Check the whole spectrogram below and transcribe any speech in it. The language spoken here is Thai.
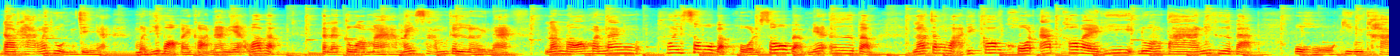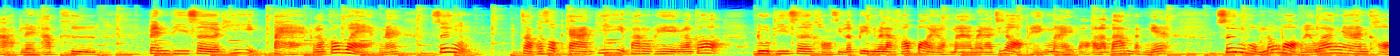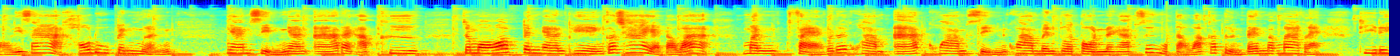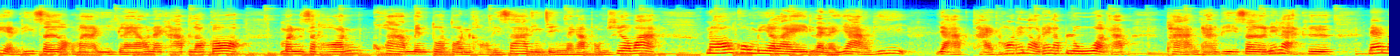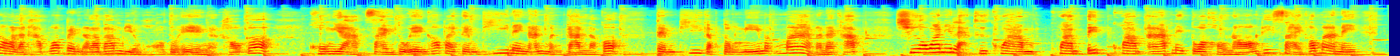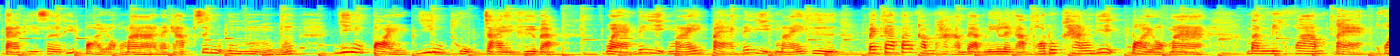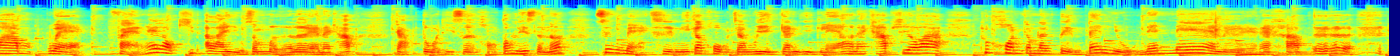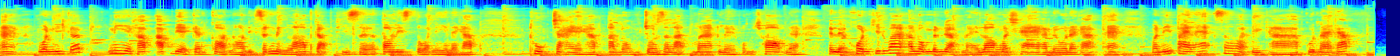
เดาทางไม่ถูกจริงๆอะ่ะเหมือนที่บอกไปก่อนหน้านี้ว่าแบบแต่ละตัวมาไม่ซ้ำกันเลยนะ แล้วน้องมานั่งห้อยโซ่แบบโหนโซ่แบบเนี้ยเออแบบ แล้วจังหวะที่กล้องโค้ดอัพเข้าไปที่ดวงตานี่คือแบบ โอ้โห กินขาดเลยครับ คือเป็นทีเซอร์ที่แปลกแล้วก็แหวกนะ ซึ่งจากประสบการณ์ที่ฟังเพลงแล้วก็ดูทีเซอร์ของศิลปินเวลาเขาปล่อยออกมาเวลาที่จะออกเพลงใหม่ออกอัลบั้มแบบเนี้ยซึ่งผมต้องบอกเลยว่างานของลิซ่าเขาดูเป็นเหมือนงานศิลป์งานอาร์ตอะครับ คือจะมองว่าเป็นงานเพลงก็ใช่อะแต่ว่า มันแฝงไปด้วยความอาร์ตความศิลป์ความเป็นตัวตนนะครับ ซึ่งแต่ว่าก็ตื่นเต้นมากๆแหละ ที่ได้เห็นทีเซอร์ออกมาอีกแล้วนะครับ แล้วก็มันสะท้อนความเป็นตัวตนของลิซ่าจริง ๆ นะครับ ผมเชื่อว่าน้องคงมีอะไรหลาย ๆ อย่างที่อยากถ่ายทอดให้เราได้รับรู้อะครับ ผ่านทางทีเซอร์นี่แหละคือ แน่นอนแหละครับว่าเป็นอัลบั้มเดี่ยวของตัวเองอะเขาก็คงอยากใส่ตัวเองเข้าไปเต็มที่ในนั้นเหมือนกัน แล้วก็เต็มที่กับตรงนี้มากๆนะครับ เชื่อว่านี่แหละคือความความติดความอาร์ตในตัวของน้องที่ใส่เข้ามาในแต่ละทีเซอร์ที่ปล่อยออกมานะครับ ซึ่งอืยิ่งปล่อยยิ่งถูกใจคือแบบแหวกได้อีกไหมแปลกได้อีกไหมคือไม่กล้าตั้งคำถามแบบนี้เลยครับ เพราะทุกครั้งที่ปล่อยออกมา มันมีความแปลกความแหวก แฝงให้เราคิดอะไรอยู่เสมอเลยนะครับ กับตัวทีเซอร์ของต้องลิสต์เนาะซึ่งแหมคืนนี้ก็คงจะวีดกันอีกแล้วนะครับ เชื่อว่าทุกคนกำลังตื่นเต้นอยู่แน่ๆเลยนะครับเอออะวันนี้ก็นี่ครับอัปเดตกันก่อนนอนอีกสักหนึ่งรอบกับทีเซอร์ต้องลิสต์ตัวนี้นะครับถูกใจครับอารมณ์โจรสลัดมากเลยผมชอบนะหลายๆคนคิดว่าอารมณ์เป็นแบบไหนลองมาแชร์กันดูนะครับอะวันนี้ไปแล้วสวัสดีครับกูไนครับ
